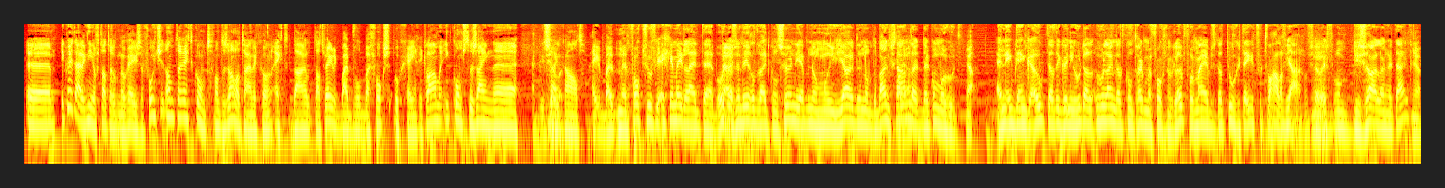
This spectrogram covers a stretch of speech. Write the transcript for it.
Eh, ik weet eigenlijk niet of dat er ook nog eens een fondje dan terecht komt. Want er zal uiteindelijk gewoon echt daar daadwerkelijk bij bijvoorbeeld bij Fox ook geen reclameinkomsten zijn, eh, zijn gehaald. Hey, bij- met Fox hoef je echt geen medelijden te hebben hoor. Nee. Dat is een wereldwijd concern. Die hebben nog miljarden op de bank staan. Oh ja. dat komt wel goed. Ja. En ik denk ook dat, ik weet niet hoe, dat, hoe lang dat contract met Fox nog loopt. Volgens mij hebben ze dat toen getekend voor 12 jaar of zo. Echt voor een bizar lange tijd. Ja.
